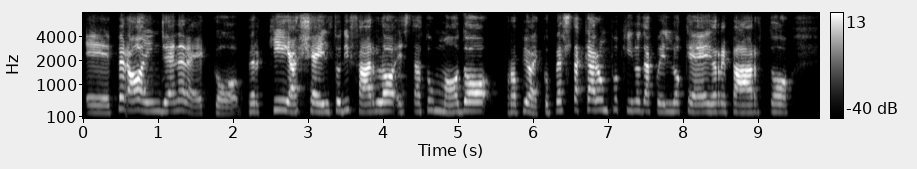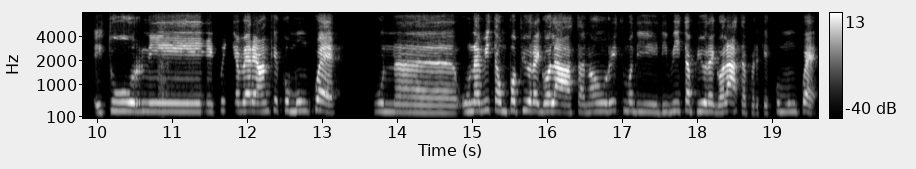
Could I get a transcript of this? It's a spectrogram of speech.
eh, però in genere, ecco, per chi ha scelto di farlo è stato un modo proprio, ecco, per staccare un pochino da quello che è il reparto, i turni, quindi avere anche comunque un, eh, una vita un po' più regolata, no? un ritmo di, di, vita più regolata, perché comunque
